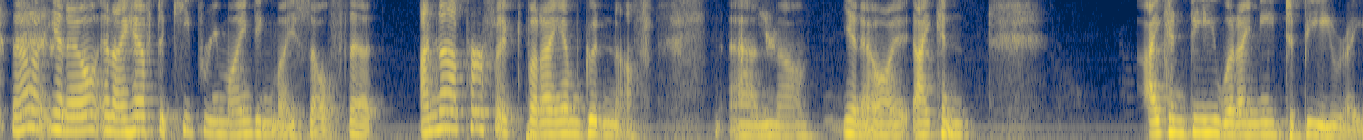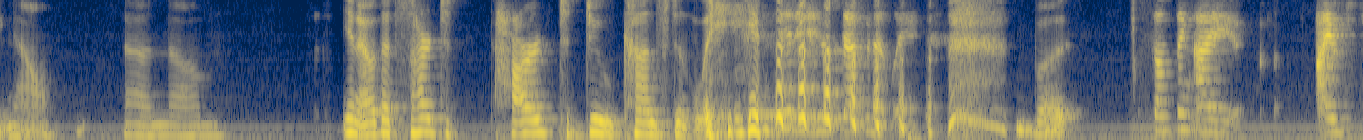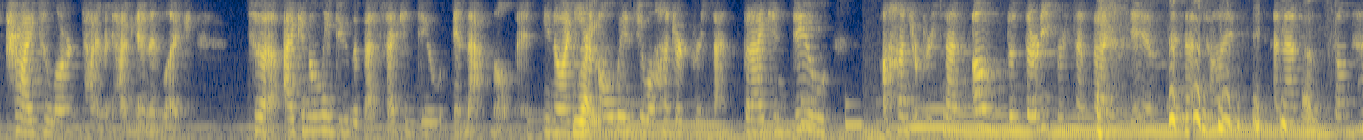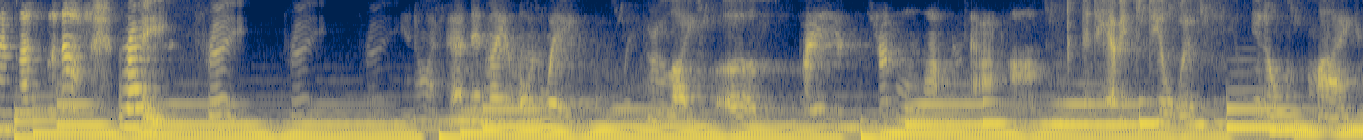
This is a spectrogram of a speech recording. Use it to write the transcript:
that, you know, and I have to keep reminding myself that I'm not perfect, but I am good enough. And, um, you know, I, I can, I can be what I need to be right now. And, um, you know, that's hard to, hard to do constantly. it is definitely but something I I've tried to learn time and time again is like to I can only do the best I can do in that moment. You know, I can't Right. always do 100%, but I can do 100% of the 30% that I can give in that time. And that sometimes that's enough. Right, right, Right. Right. You know, I've gotten in my own way through life. Um, I struggle a lot with that. Um, and having to deal with, you know, my my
